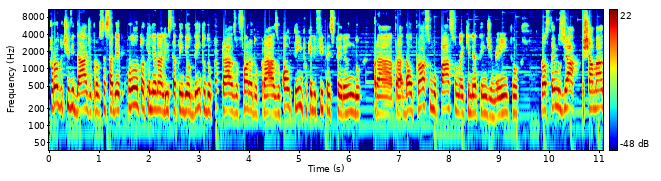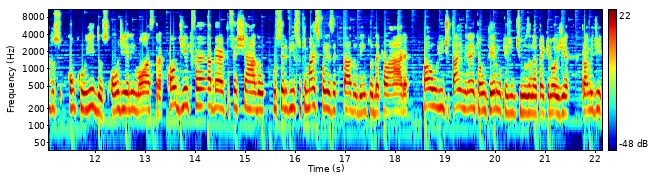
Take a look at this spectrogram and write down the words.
produtividade para você saber quanto aquele analista atendeu dentro do prazo, fora do prazo, qual o tempo que ele fica esperando para dar o próximo passo naquele atendimento. Nós temos já chamados concluídos, onde ele mostra qual dia que foi aberto, fechado, o serviço que mais foi executado dentro daquela área, qual o lead time, né, que é um termo que a gente usa na tecnologia para medir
